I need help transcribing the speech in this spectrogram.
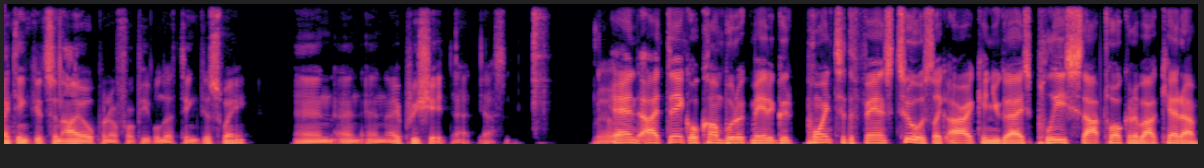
I think it's an eye opener for people that think this way. And and and I appreciate that, Yasin. Yeah. And I think Okan Buruk made a good point to the fans too. It's like, all right, can you guys please stop talking about Kera?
